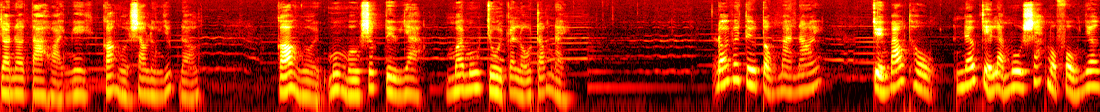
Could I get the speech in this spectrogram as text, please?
Cho nên ta hoài nghi có người sau lưng giúp đỡ. Có người muốn mượn sức tiêu gia mới muốn chui cái lỗ trống này đối với tiêu tụng mà nói, chuyện báo thù nếu chỉ là mưu sát một phụ nhân,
